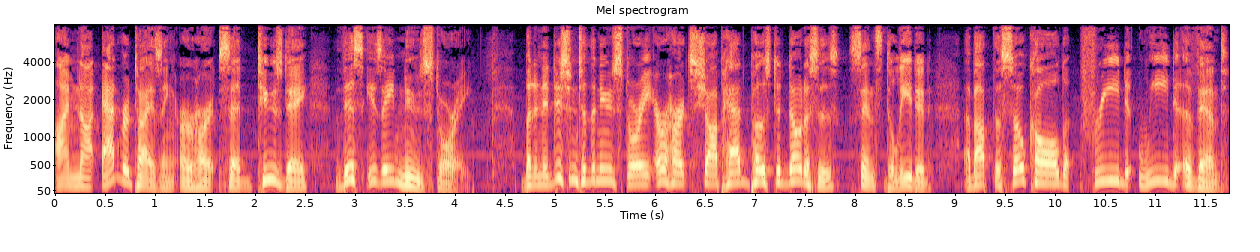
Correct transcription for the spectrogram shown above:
I'm not advertising, Earhart said Tuesday. This is a news story. But in addition to the news story, Earhart's shop had posted notices, since deleted, about the so called Freed Weed event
